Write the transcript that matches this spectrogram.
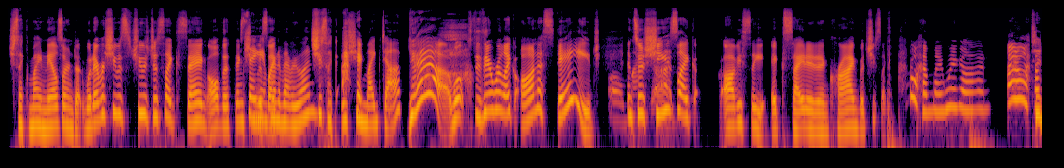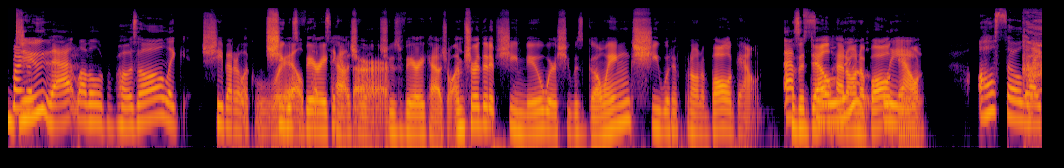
She's like, my nails aren't done. Whatever she was, she was just like saying all the things. She was in like, front of everyone. she's like, was she "I- mic'd up? yeah. Well, so they were like on a stage. Oh And so she's like obviously excited and crying, but she's like, I don't have my wig on. I don't to have my do that level of proposal, like she better look real she was very casual. together. She was very casual. I'm sure that if she knew where she was going, she would have put on a ball gown. Because Adele had on a ball gown. Also, like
